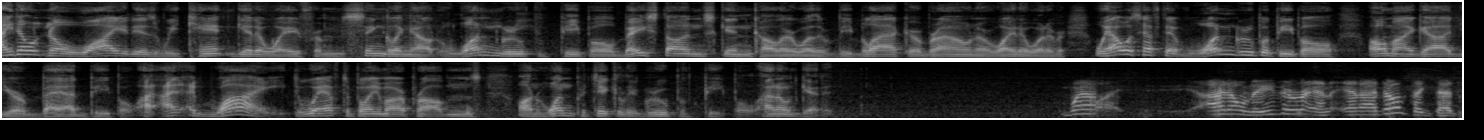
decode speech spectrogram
I don't know why it is we can't get away from singling out one group of people based on skin color, whether it be black or brown or white or whatever. We always have to have one group of people. Oh my God, you're bad people. I, I, why do we have to blame our problems on one particular group of people? I don't get it. Well, I- don't either, and and I don't think that's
